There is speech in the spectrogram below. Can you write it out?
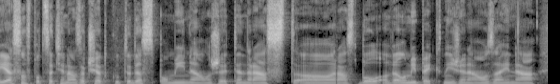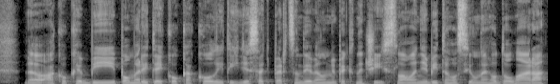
Ja som v podstate na začiatku teda spomínal, že ten rast, rast bol veľmi pekný, že naozaj na ako keby pomery tej Coca-Coly tých 10% je veľmi pekné číslo, ale neby toho silného dolára,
